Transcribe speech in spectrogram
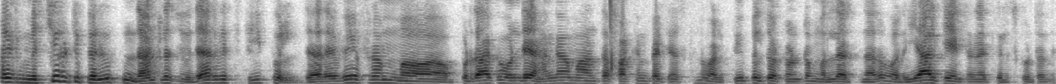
వాళ్ళకి మెచ్యూరిటీ పెరుగుతుంది దాంట్లో. They are with people they are away from ఇప్పుడు దాకా ఉండే హంగామా అంతా పక్కన పెట్టేసుకుని వాళ్ళు పీపుల్ తోటి ఉండటం మొదలెడుతున్నారు. వాళ్ళ రియాలిటీ ఏంటనేది తెలుసుకుంటుంది.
